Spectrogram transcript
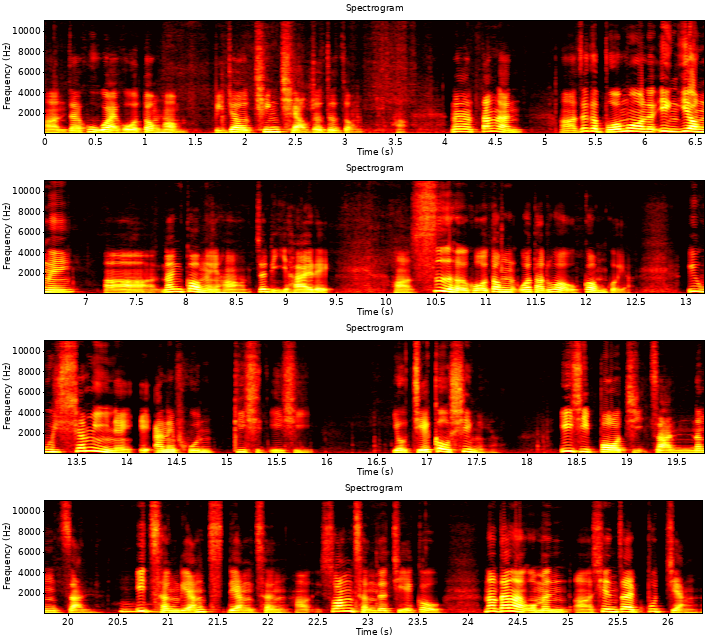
啊，你在户外活动哈，比较轻巧的这种，好，那当然啊，这个薄膜的应用呢啊，咱讲的哈，这厉害嘞。哈，适合活动，我头拄有讲过啊。伊为什么呢？会安尼分？其实伊是有结构性的，伊是布一层、两层、一层、两两层，哈，双层的结构。那当然，我们啊、呃，现在不讲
